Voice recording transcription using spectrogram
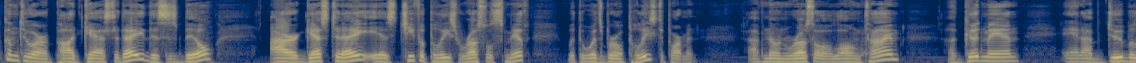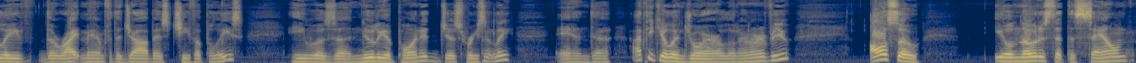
Welcome to our podcast today. This is Bill. Our guest today is Chief of Police Russell Smith with the Woodsboro Police Department. I've known Russell a long time, a good man, and I do believe the right man for the job as Chief of Police. He was uh, newly appointed just recently, and uh, I think you'll enjoy our little interview. Also, you'll notice that the sound,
